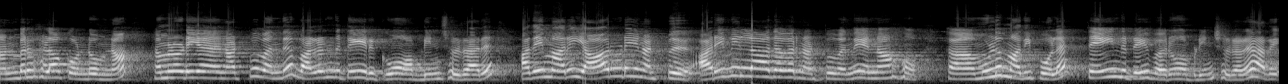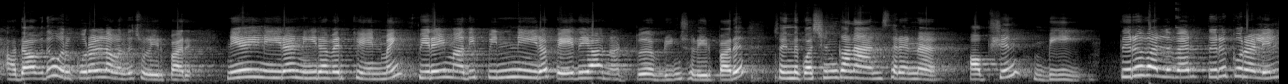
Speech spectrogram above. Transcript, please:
நண்பர்களாக கொண்டோம்னா நம்மளுடைய நட்பு வந்து வளர்ந்துட்டே இருக்கும் அப்படின்னு சொல்கிறாரு அதே மாதிரி யாருடைய நட்பு? அறிவில்லாதவர் நட்பு வந்து என்னாகும்? முழு மதி போல தேய்ந்துட்டே வரும் அப்படின்னு சொல்கிறாரு அதை அதாவது ஒரு குரலில் வந்து சொல்லியிருப்பாரு. நிறை நீர நீரவர்க்கேண்மை பிறைமதி பின்னீர பேதையார் நட்பு அப்படின்னு சொல்லியிருப்பாரு. ஸோ இந்த கொஸ்டினுக்கான ஆன்சர் என்ன? ஆப்ஷன் பி திருவள்ளுவர் திருக்குறளில்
